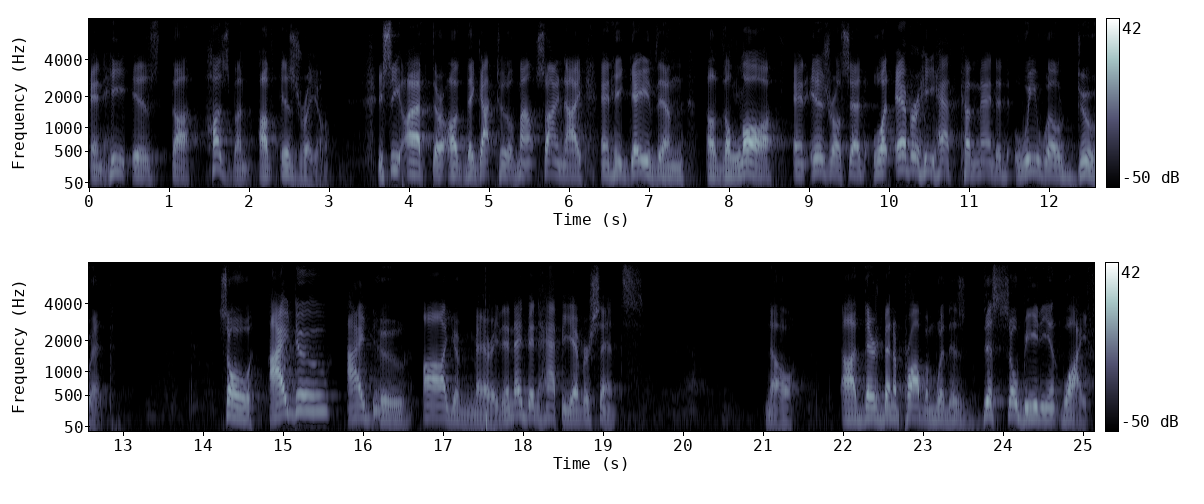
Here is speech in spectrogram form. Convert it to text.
and he is the husband of Israel. You see, after uh, they got to Mount Sinai, and he gave them uh, the law, and Israel said, Whatever he hath commanded, we will do it. So I do, I do. Ah, oh, you're married. And they've been happy ever since. No. Uh, there's been a problem with his disobedient wife.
